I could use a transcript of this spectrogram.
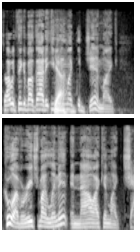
So I would think about that even yeah. in like the gym. Like, cool, I've reached my limit, and now I can like chat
